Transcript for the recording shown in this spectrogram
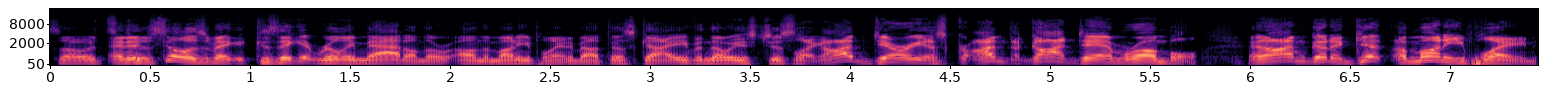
So it's and it still doesn't make it because they get really mad on the on the money plane about this guy, even though he's just like, I'm Darius, I'm the goddamn Rumble, and I'm gonna get a money plane,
